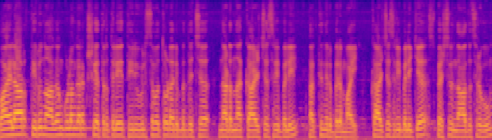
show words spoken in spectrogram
വയലാർ തിരുനാഗംകുളങ്കര ക്ഷേത്രത്തിലെ തിരുവുത്സവത്തോടനുബന്ധിച്ച് നടന്ന കാഴ്ച ശ്രീബലി ഭക്തിനിർഭരമായി. കാഴ്ചശ്രീബലിക്ക് സ്പെഷ്യൽ നാദസ്വരവും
